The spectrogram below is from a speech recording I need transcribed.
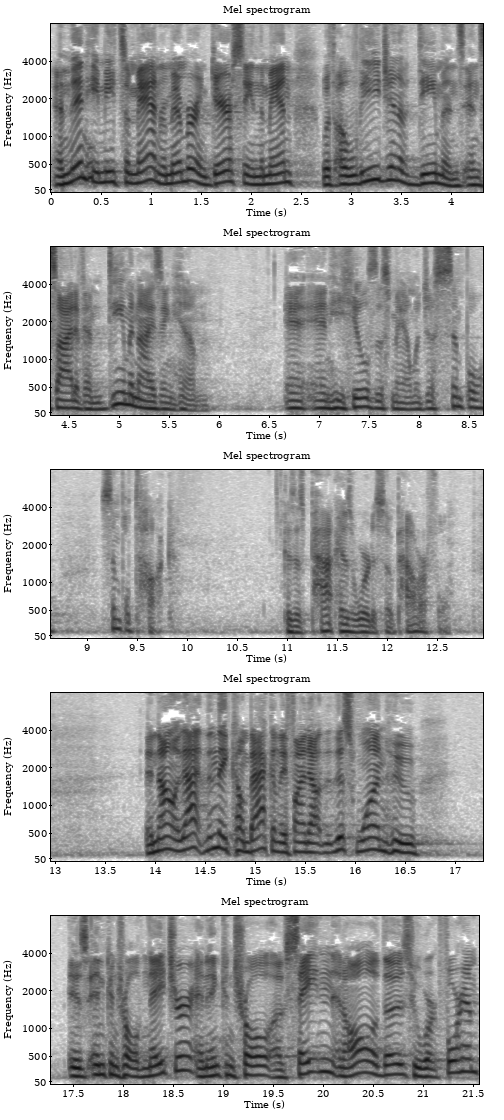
And then he meets a man, remember, in Gerasene, the man with a legion of demons inside of him, demonizing him. And, and he heals this man with just simple, simple talk because his, his word is so powerful. And not only that, then they come back and they find out that this one who is in control of nature and in control of Satan and all of those who work for him,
